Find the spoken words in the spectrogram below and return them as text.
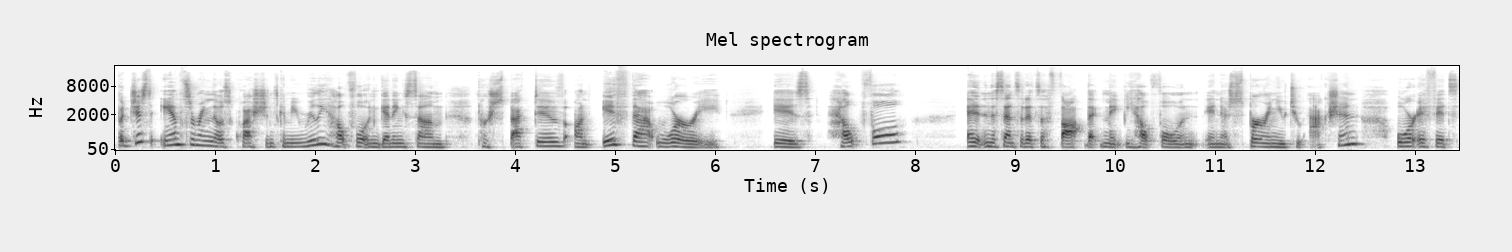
But just answering those questions can be really helpful in getting some perspective on if that worry is helpful in the sense that it's a thought that may be helpful and is spurring you to action, or if it's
